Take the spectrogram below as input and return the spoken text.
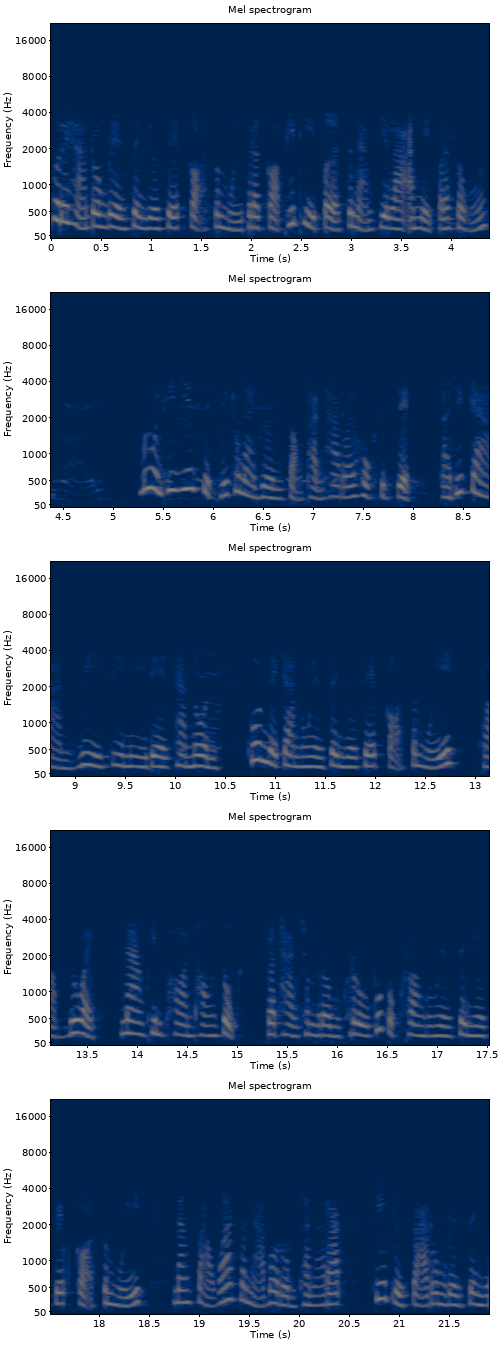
ผู้บริหารโรงเรียนเซนโยเซฟเกาะสมุยประกอบพิธีเปิดสนามกีฬาอเนกประสงค์ เมื่อวันที่ 20 มิถุนายน 2567 อธิการวีจีนีเดชานนท์ผู้อำนวยการโรงเรียนเซนโยเซฟเกาะสมุย พร้อมด้วยนางพิมพรทองสุข ประธานชมรมครูผู้ปกครองโรงเรียนเซนโยเซฟเกาะสมุย นางสาววาสนาบรมธนรัตน์ที่ปรึกษาโรงเรียนเซนโย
